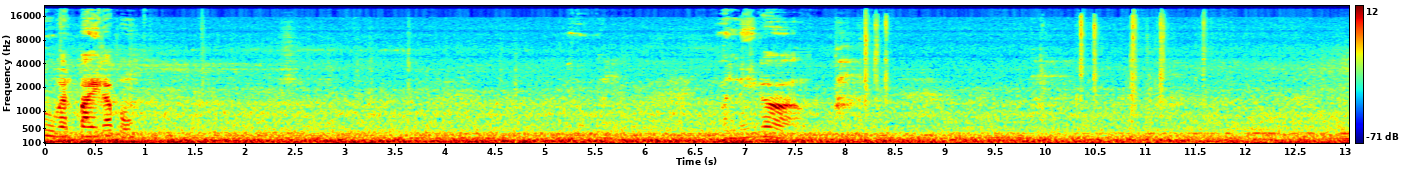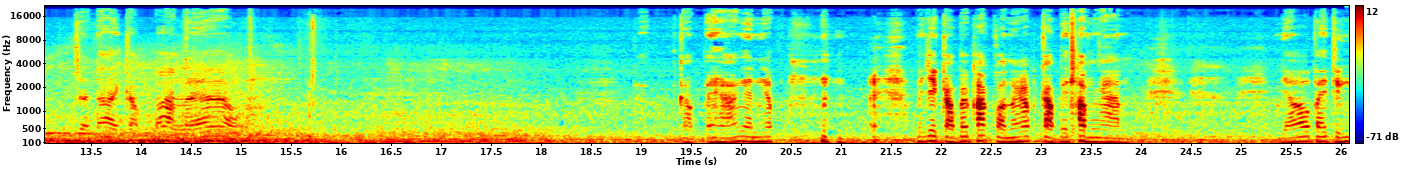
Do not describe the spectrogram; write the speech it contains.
ู้กันไปครับผม วันนี้ก็ จะได้กลับบ้านแล้ว กลับไปหาเงินครับ ไม่ใช่กลับไปพักก่อนนะครับ กลับไปทำงาน เดี๋ยวไปถึง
